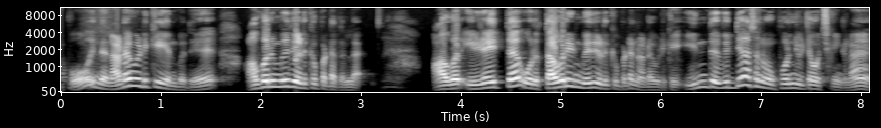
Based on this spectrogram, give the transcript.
அப்போது இந்த நடவடிக்கை என்பது அவர் மீது எடுக்கப்பட்டதல்ல. அவர் இழைத்த ஒரு தவறின் மீது எடுக்கப்பட்ட நடவடிக்கை. இந்த வித்தியாசம் நம்ம புரிஞ்சுக்கிட்டோம் வச்சுக்கோங்களேன்.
